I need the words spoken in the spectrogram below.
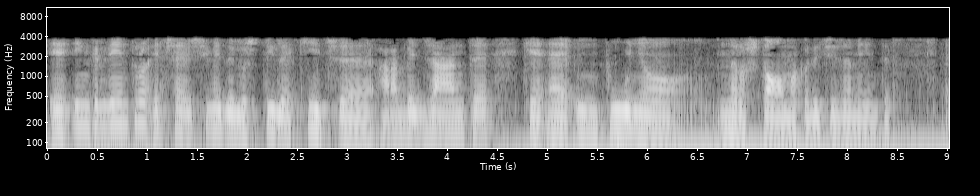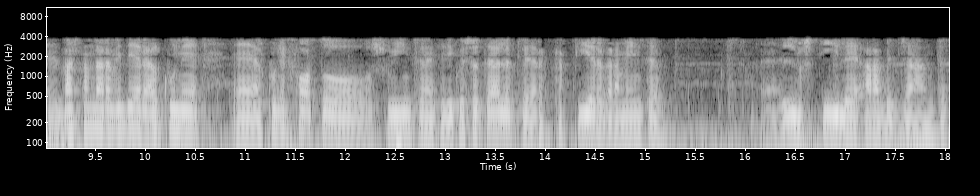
e entri dentro e si vede lo stile kitsch arabeggiante che è un pugno nello stomaco decisamente. Eh, basta andare a vedere alcune, eh, alcune, foto su internet di questo hotel per capire veramente eh, lo stile arabeggiante.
